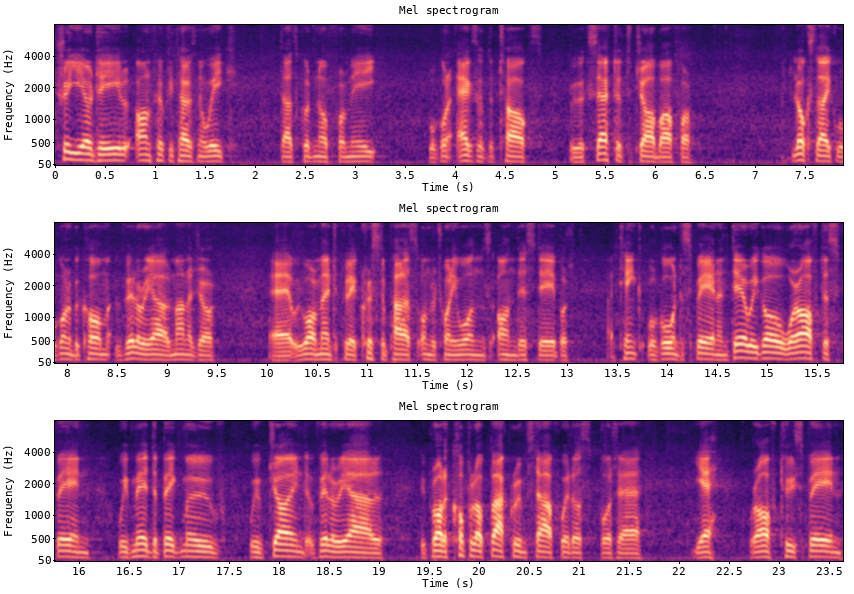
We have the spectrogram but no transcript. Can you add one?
three-year deal on fifty thousand a week. That's good enough for me. We're going to exit the talks. We've accepted the job offer. Looks like we're going to become Villarreal manager. Uh, we were meant to play Crystal Palace under 21s on this day, but I think we're going to Spain. And there we go. We're off to Spain. We've made the big move. We've joined Villarreal. We brought a couple of backroom staff with us, but uh, yeah, we're off to Spain.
